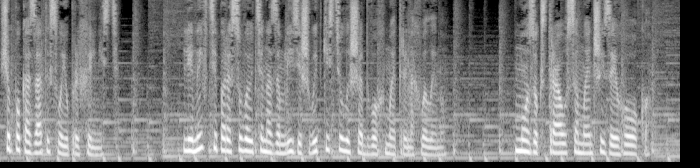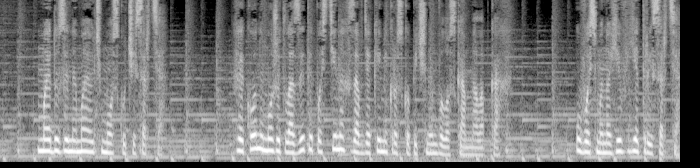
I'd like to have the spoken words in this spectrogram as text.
щоб показати свою прихильність. Лінивці пересуваються на землі зі швидкістю лише 2 метри на хвилину. Мозок страуса менший за його око. Медузи не мають мозку чи серця. Гекони можуть лазити по стінах завдяки мікроскопічним волоскам на лапках. У восьминогів є три серця.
